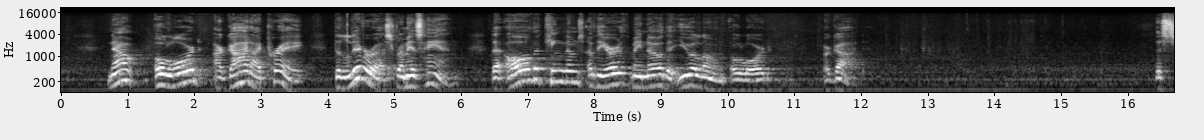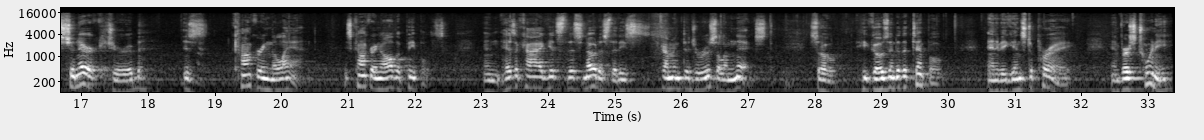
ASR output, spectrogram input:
Now, O Lord, our God, I pray, deliver us from his hand, that all the kingdoms of the earth may know that you alone, O Lord, are God. The this Sennacherib is conquering the land. He's conquering all the peoples. And Hezekiah gets this notice that he's coming to Jerusalem next. So he goes into the temple and he begins to pray. And verse 20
